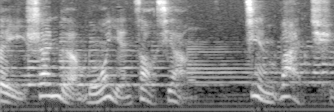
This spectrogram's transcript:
北山的摩岩造像近万曲，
